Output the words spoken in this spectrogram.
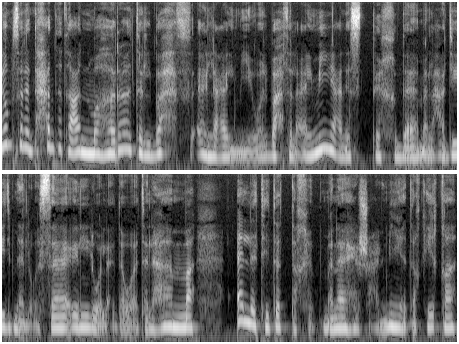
اليوم سنتحدث عن مهارات البحث العلمي والبحث العلمي يعني استخدام العديد من الوسائل والأدوات الهامة التي تتخذ مناهج علمية دقيقة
